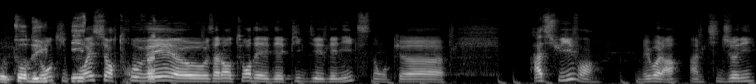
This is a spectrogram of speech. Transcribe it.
Autour du Donc il pourrait se retrouver aux alentours des, des pics des, des Knicks. Donc euh, à suivre. Mais voilà, un petit Johnny.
